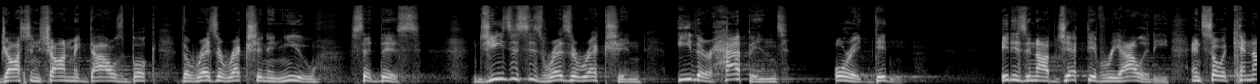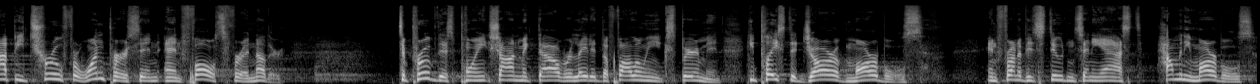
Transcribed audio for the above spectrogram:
Josh and Sean McDowell's book, The Resurrection in You, said this Jesus' resurrection either happened or it didn't. It is an objective reality, and so it cannot be true for one person and false for another. To prove this point, Sean McDowell related the following experiment. He placed a jar of marbles in front of his students and he asked, How many marbles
